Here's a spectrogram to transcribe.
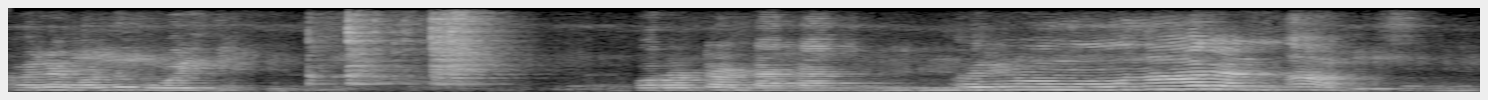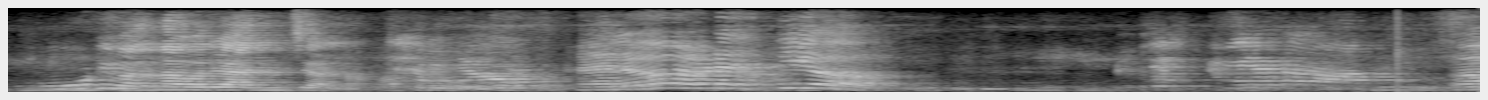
അവരങ്ങോട്ട് പോയി. പൊറോട്ട ഉണ്ടാക്കാൻ. ഒരു മൂന്നാലെണ്ണ ആ കൂടി വന്ന ഒരു അഞ്ചെണ്ണം. അത്രേ ഉള്ളൂ ഹലോ അവിടെ എത്തിയോ? ആ.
